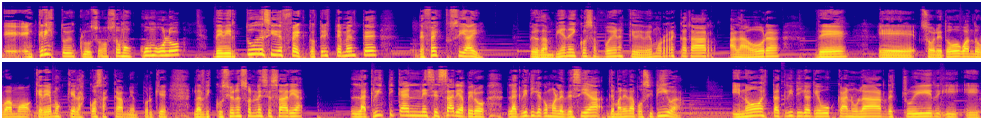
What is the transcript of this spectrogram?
eh, en Cristo incluso, somos un cúmulo de virtudes y defectos. Tristemente, defectos sí hay, pero también hay cosas buenas que debemos rescatar a la hora de eh, sobre todo cuando vamos queremos que las cosas cambien porque las discusiones son necesarias la crítica es necesaria pero la crítica como les decía de manera positiva y no esta crítica que busca anular destruir y,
